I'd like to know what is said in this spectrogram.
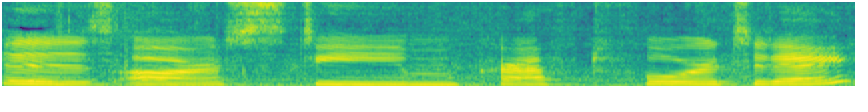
is our STEAM craft for today.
